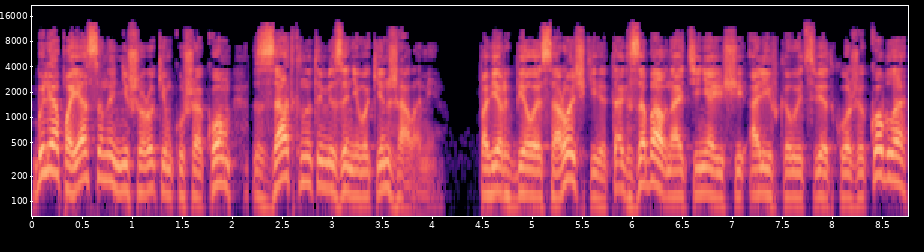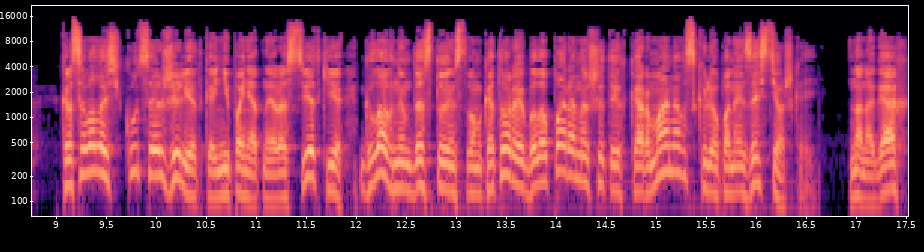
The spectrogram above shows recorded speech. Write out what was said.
были опоясаны нешироким кушаком с заткнутыми за него кинжалами. Поверх белой сорочки, так забавно оттеняющей оливковый цвет кожи кобла, красовалась куцая жилетка непонятной расцветки, главным достоинством которой была пара нашитых карманов с клепанной застежкой. На ногах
